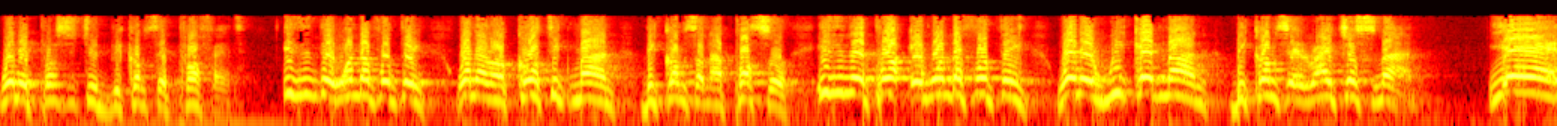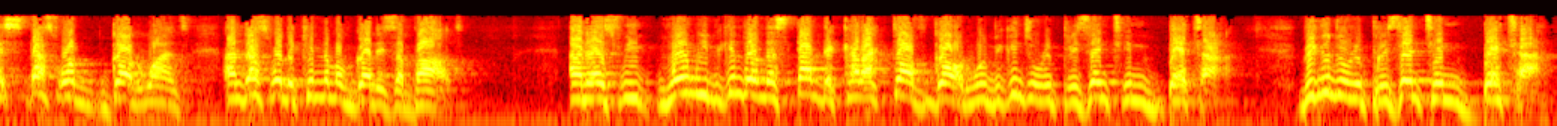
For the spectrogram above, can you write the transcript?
when a prostitute becomes a prophet? Isn't it a wonderful thing when an occultic man becomes an apostle? Isn't it a, a wonderful thing when a wicked man becomes a righteous man? Yes, that's what God wants. And that's what the kingdom of God is about. And as we, when we begin to understand the character of God, we begin to represent Him better. Begin to represent Him better.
